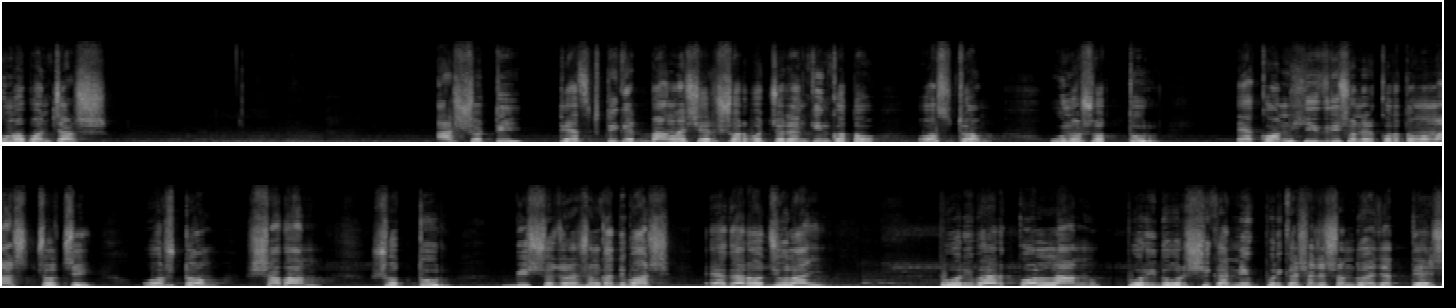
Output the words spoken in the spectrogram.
উনপঞ্চাশ আটষট্টি টেস্ট ক্রিকেট বাংলাদেশের সর্বোচ্চ র্যাঙ্কিং কত? অষ্টম। ঊনসত্তর এখন হিজরি সনের কততম মাস চলছে? অষ্টম। সাবান। সত্তর বিশ্ব জনসংখ্যা দিবস, এগারো জুলাই। পরিবার কল্যাণ পরিদর্শিকা নিয়োগ পরীক্ষার সাজেশন দু হাজার তেইশ,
